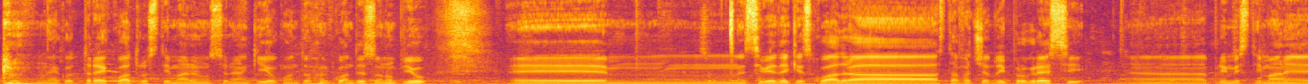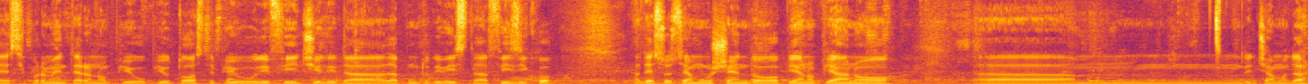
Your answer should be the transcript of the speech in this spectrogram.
ecco, 3-4 settimane, non so neanche io quanto, quante sono più, ehm, si vede che squadra sta facendo i progressi, eh, prime settimane sicuramente erano più, più toste, più difficili da, dal punto di vista fisico, adesso stiamo uscendo piano piano diciamo dal,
